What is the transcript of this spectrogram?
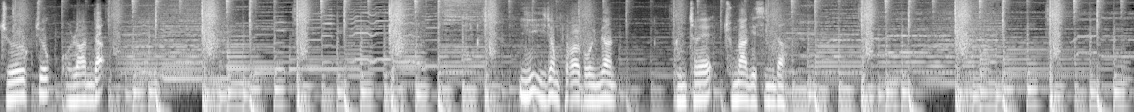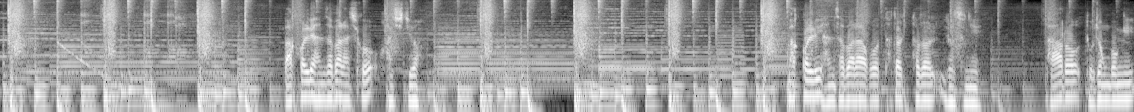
쭉쭉 올라간다. 이 이정표가 보이면 근처에 주막이 있습니다. 막걸리 한 사발 하시고 가시죠. 막걸리 한 사발하고 터덜터덜 이렇으니 바로 도정봉이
